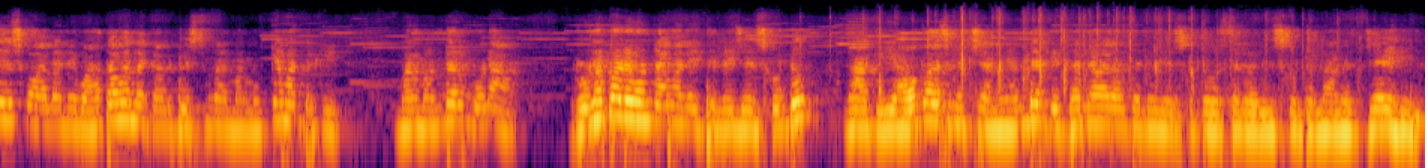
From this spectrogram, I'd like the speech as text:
చేసుకోవాలని వాతావరణం కల్పిస్తున్నారు మన ముఖ్యమంత్రికి మనమందరం కూడా రుణపడి ఉంటామని తెలియజేసుకుంటూ నాకు ఈ అవకాశం ఇచ్చిన మీ అందరికీ ధన్యవాదాలు తెలియజేసుకుంటూ సెలవు తీసుకుంటున్నాను. జై హింద్.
